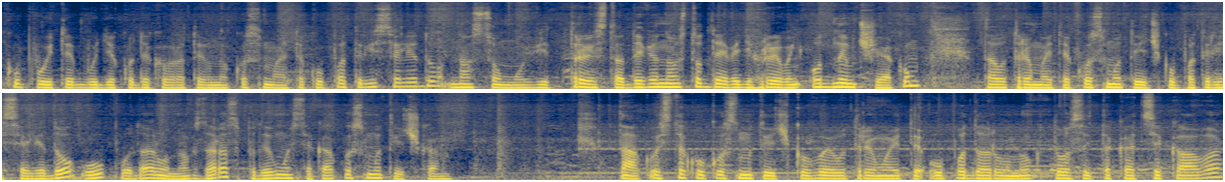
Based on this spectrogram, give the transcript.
Купуйте будь-яку декоративну косметику Patricia Lido на суму від 399 гривень одним чеком та отримайте косметичку Patricia Lido у подарунок. Зараз подивимося, яка косметичка. Так, ось таку косметичку ви отримаєте у подарунок, досить така цікава.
